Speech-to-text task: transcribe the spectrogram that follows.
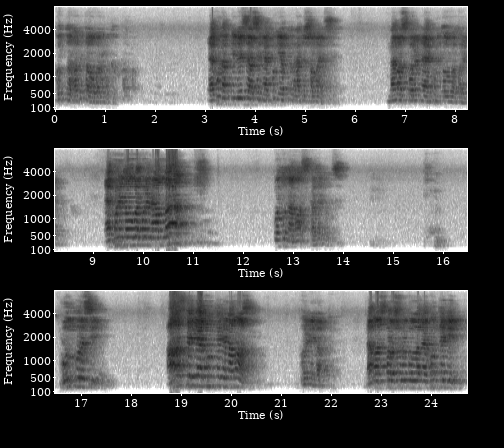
করতে হবে তওবার মতো এখন আপনি বেঁচে আছেন, এখনই আপনার হাতে সময় আছে। নামাজ পড়েন না, এখনই তওবা করেন। এখনই তওবা করেন আল্লাহ। কত নামাজ কাজা করেছে। ভুল করেছি। আজ থেকে এখন থেকে নামাজ ধরে নিলাম। নামাজ পড়া শুরু করলাম এখন থেকে।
